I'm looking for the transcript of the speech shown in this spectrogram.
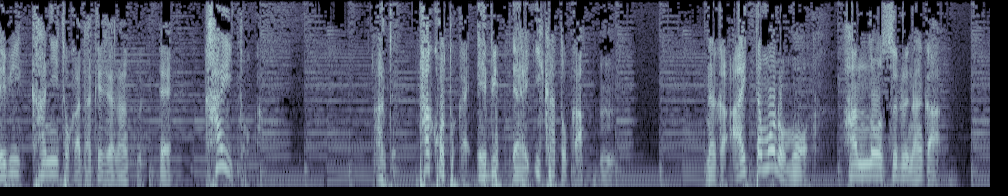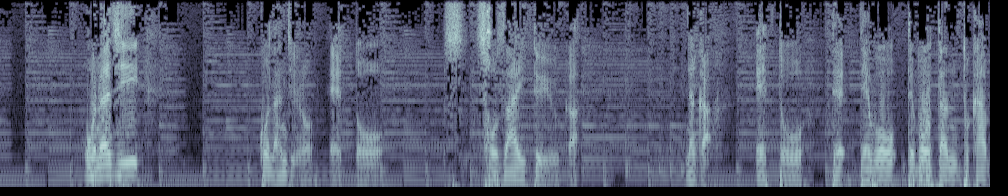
エビ、カニとかだけじゃなくって、貝とか、あと、タコとかエビ、イカとか、うん。なんか、ああいったものも反応する、なんか、同じ、こう、なんていうの？えっと、素材というか、なんか、えっと、デ、デボ、デボタンとか、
